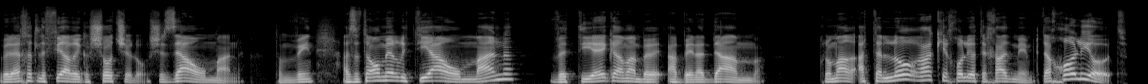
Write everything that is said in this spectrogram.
וללכת לפי הרגשות שלו, שזה האומן, אתה מבין? אז אתה אומר לי, תהיה האומן ותהיה גם הבן אדם. כלומר, אתה לא רק יכול להיות אחד מהם, אתה יכול להיות,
